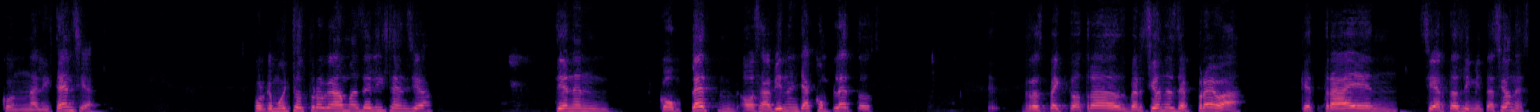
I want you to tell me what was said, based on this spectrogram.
con una licencia. Porque muchos programas de licencia tienen completo, o sea, vienen ya completos respecto a otras versiones de prueba que traen ciertas limitaciones.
